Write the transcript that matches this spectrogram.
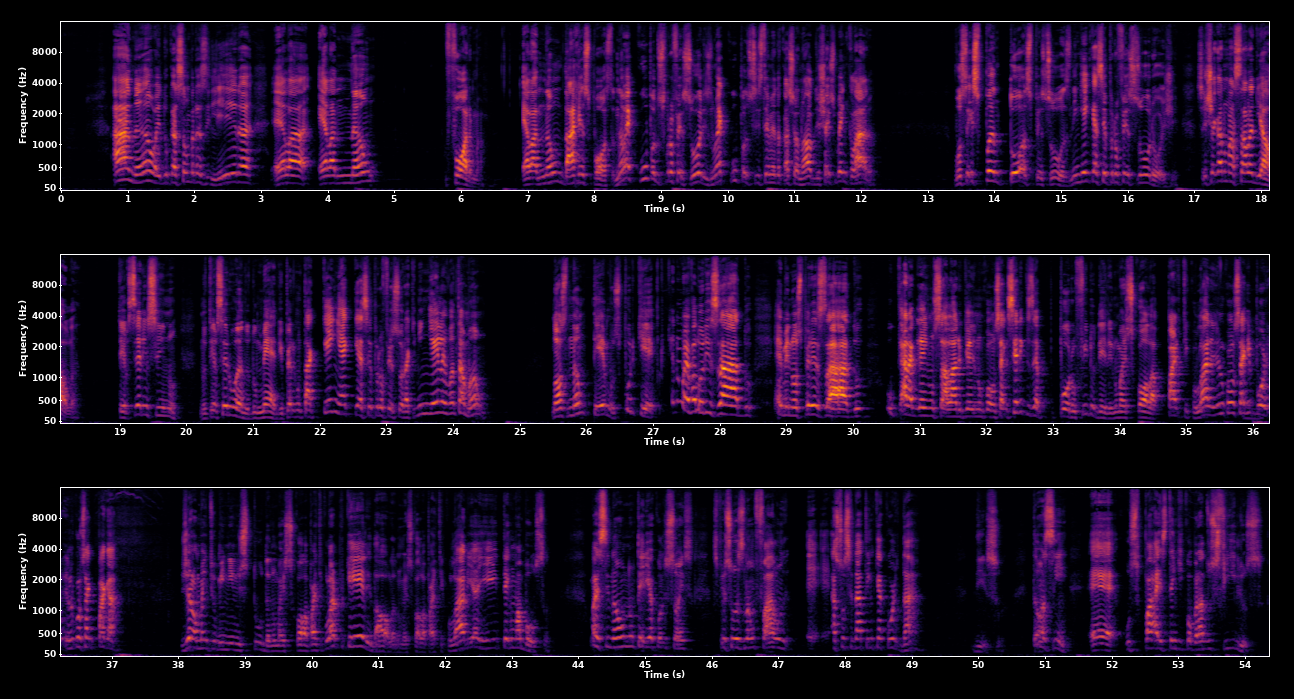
Ah, não, a educação brasileira, ela, ela não forma. Ela não dá resposta. Não é culpa dos professores, não é culpa do sistema educacional, deixar isso bem claro. Você espantou as pessoas. Ninguém quer ser professor hoje. Você chegar numa sala de aula, terceiro ensino, no terceiro ano do médio, e perguntar quem é que quer ser professor aqui, ninguém levanta a mão. Nós não temos. Por quê? Porque não é valorizado, é menosprezado. O cara ganha um salário que ele não consegue. Se ele quiser pôr o filho dele numa escola particular, ele não consegue pôr, ele não consegue pagar. Geralmente o menino estuda numa escola particular porque ele dá aula numa escola particular e aí tem uma bolsa. Mas senão não teria condições. As pessoas não falam. É, a sociedade tem que acordar disso. Então, assim, é, os pais têm que cobrar dos filhos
